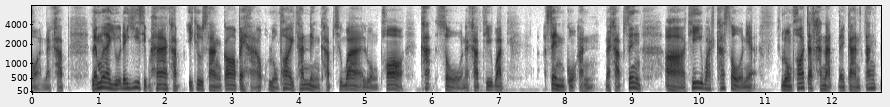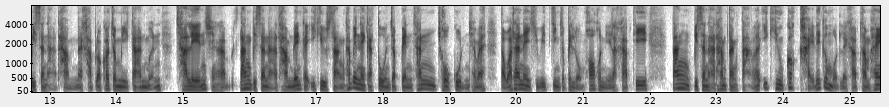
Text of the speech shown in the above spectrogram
ก่อนนะครับและเมื่ออายุได้ 25 ครับอีคิวซังก็ไปหาหลวงพ่ออีกท่านหนึ่งครับชื่อว่าหลวงพ่อคะโซนะครับที่วัด เซนโกอันนะครับ ซึ่งที่วัดคาโซเนี่ยหลวงพ่อจะถนัดในการตั้งปริศนาธรรมนะครับแล้วก็จะมีการเหมือนchallenge นะครับตั้งปริศนาธรรมเล่นกับอีคิวซังถ้าเป็นในการ์ตูนจะเป็นท่านโชกุนใช่ไหมแต่ว่าถ้าในชีวิตจริงจะเป็นหลวงพ่อคนนี้แหละครับที่ ตั้งปริศนาธรรมต่างๆ แล้วอีคิวก็ไขได้เกือบหมดเลยครับทำให้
